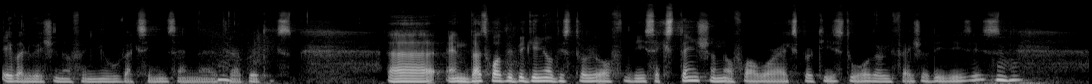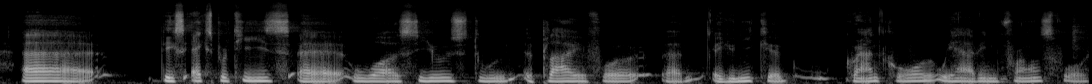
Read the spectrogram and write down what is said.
evaluation of new vaccines and uh, mm. therapeutics. Uh, and that's what the beginning of the story of this extension of our expertise to other infectious diseases. Mm-hmm. Uh, this expertise uh, was used to apply for um, a unique uh, grant call we have in France for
